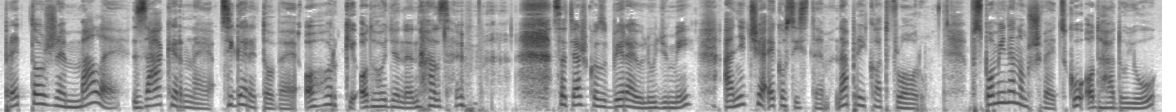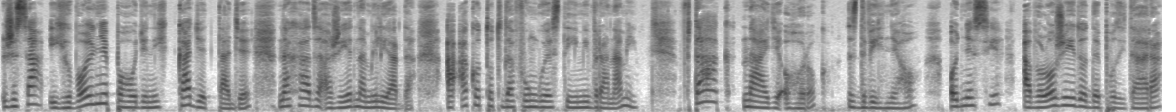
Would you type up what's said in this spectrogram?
Pretože malé, zákerné cigaretové ohorky odhodené na zem sa ťažko zbierajú ľuďmi a ničia ekosystém, napríklad flóru. V spomínanom Švédsku odhadujú, že sa ich voľne pohodených kade tade nachádza až 1 miliarda. A ako to teda funguje s tými vranami? Vták nájde ohorok, zdvihne ho, odnesie a vloží do depozitára,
